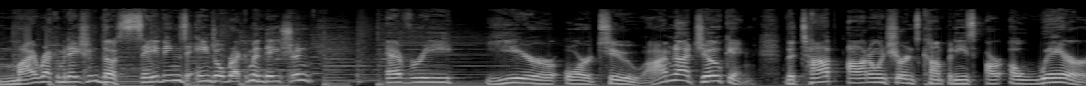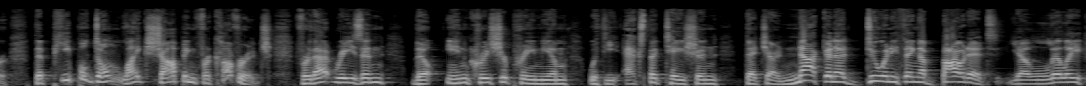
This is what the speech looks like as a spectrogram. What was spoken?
My recommendation, the Savings Angel recommendation, every year or two. I'm not joking. The top auto insurance companies are aware that people don't like shopping for coverage. For that reason, they'll increase your premium with the expectation that you're not going to do anything about it. You lily,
